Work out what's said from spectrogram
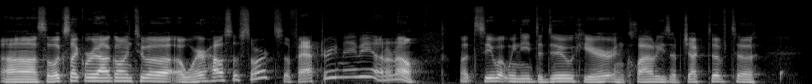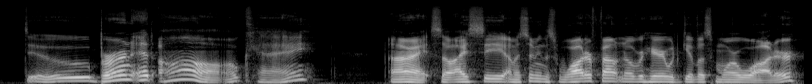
Uh, so looks like we're now going to a, a, warehouse of sorts, a factory maybe? I don't know. Let's see what we need to do here in Cloudy's objective to do. Burn it all. Okay. All right, so I see, I'm assuming this water fountain over here would give us more water.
